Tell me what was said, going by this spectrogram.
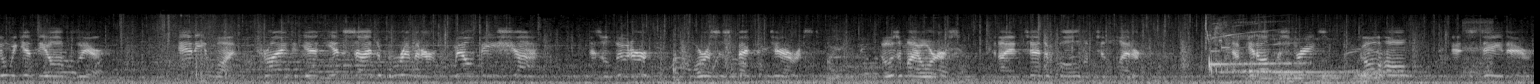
until we get the all clear. Anyone trying to get inside the perimeter will be shot as a looter or a suspected terrorist. Those are my orders, and I intend to follow them to the letter. Now get off the streets, go home, and stay there.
